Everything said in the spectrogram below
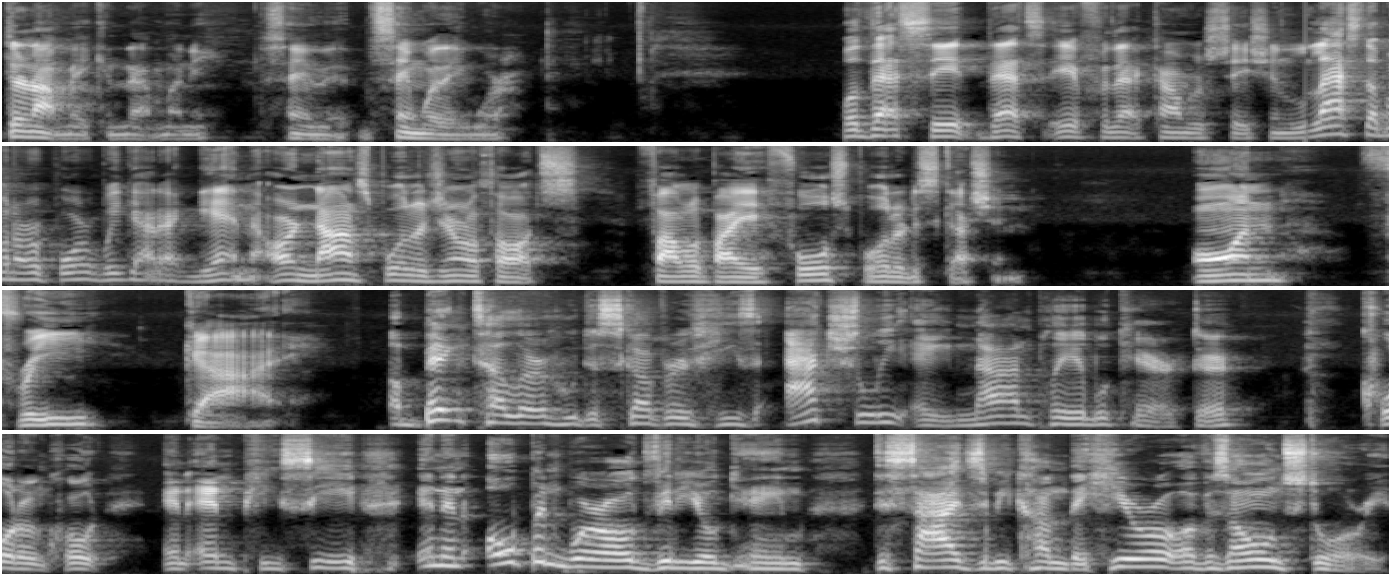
they're not making that money same same way they were. Well, that's it. That's it for that conversation. Last up on our report, we got again our non-spoiler general thoughts, followed by a full spoiler discussion on Free Guy. A bank teller who discovers he's actually a non-playable character, quote unquote, an NPC in an open world video game decides to become the hero of his own story,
